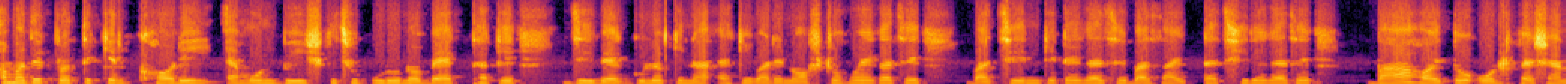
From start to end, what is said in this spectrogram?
আমাদের প্রত্যেকের ঘরেই এমন বেশ কিছু পুরনো ব্যাগ থাকে, যে ব্যাগগুলো কিনা একেবারে নষ্ট হয়ে গেছে, বা চেন কেটে গেছে, বা সাইডটা ছিঁড়ে গেছে। বা হয়তো ওল্ড ফ্যাশন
